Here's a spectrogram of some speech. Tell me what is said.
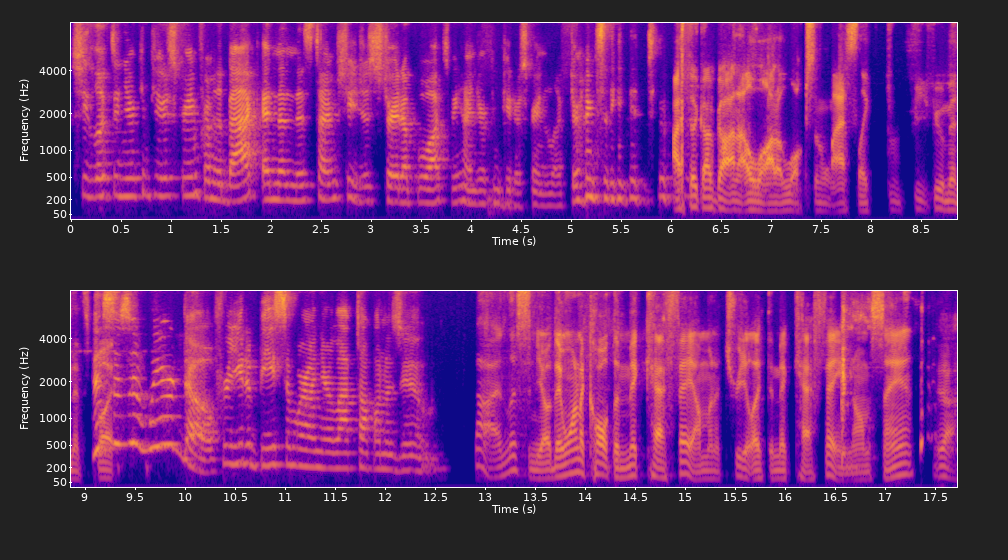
She looked in your computer screen from the back, and then this time she just straight up walked behind your computer screen and looked directly into. it. I think I've gotten a lot of looks in the last like few minutes, This but isn't weird though for you to be somewhere on your laptop on a Zoom. nah, and listen, yo, they want to call it the McCafe. I'm gonna treat it like the McCafe. You know what I'm saying? Yeah.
